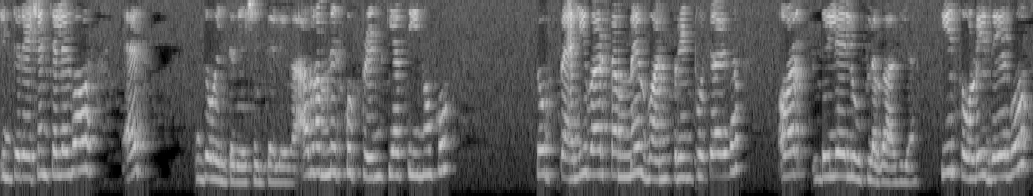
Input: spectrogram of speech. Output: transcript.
इंटरेशन चलेगा और एस दो इंटरेशन चलेगा। अब हमने इसको प्रिंट किया तीनों को। तो पहली बार सब में वन प्रिंट हो जाएगा। और डिले लूप लगा दिया। कि थोड़ी देर वो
